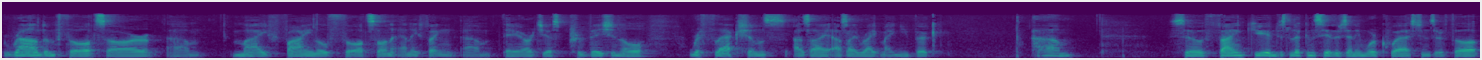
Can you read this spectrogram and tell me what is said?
random thoughts are um, my final thoughts on anything. Um, they are just provisional reflections as I as I write my new book. Um, so thank you. I'm just looking to see if there's any more questions or thought.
